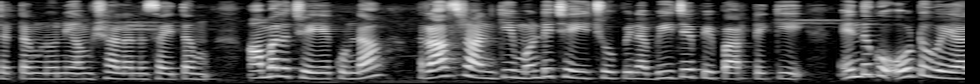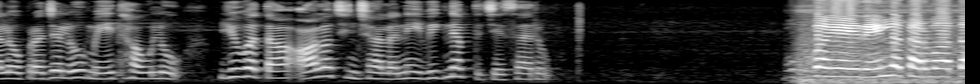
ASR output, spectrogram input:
చట్టంలోని అంశాలను సైతం అమలు చేయకుండా రాష్ట్రానికి మొండి చేయి చూపిన బీజేపీ పార్టీకి ఎందుకు ఓటు వేయాలో ప్రజలు మేధావులు యువత ఆలోచించాలని విజ్ఞప్తి చేశారు. ముప్పై ఐదేళ్ళ తర్వాత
